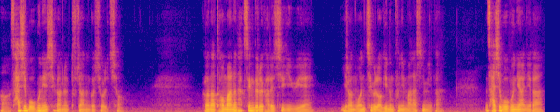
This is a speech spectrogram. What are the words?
45분의 어, 시간을 투자하는 것이 옳죠. 그러나 더 많은 학생들을 가르치기 위해 이런 원칙을 어기는 분이 많았습니다. 45분이 아니라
